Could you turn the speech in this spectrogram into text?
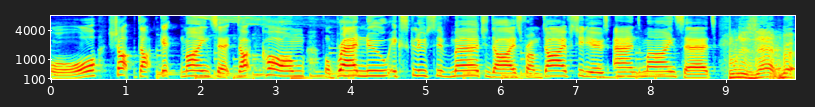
or shop.getmindset.com for brand new exclusive merchandise from Dive Studios and Mindset. What is that, bro?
